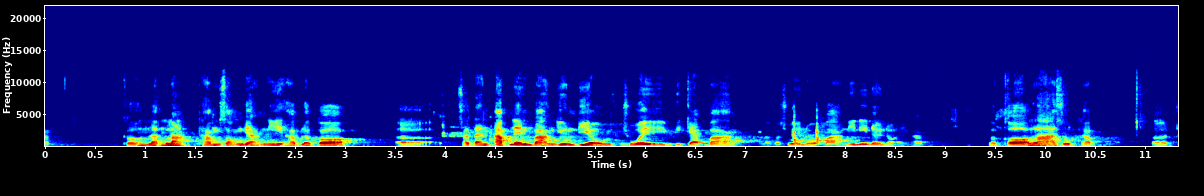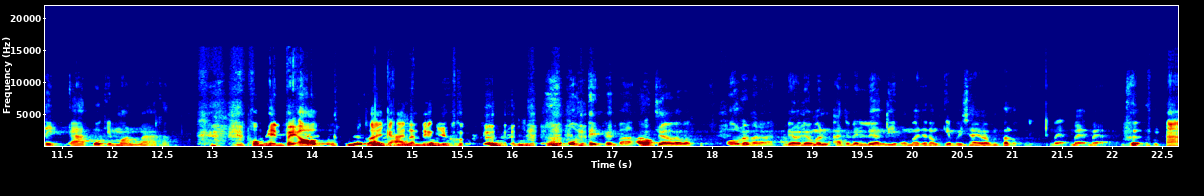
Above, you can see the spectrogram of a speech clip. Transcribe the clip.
ครับก็อืมหลักๆทำสองอย่างนี้ครับ แล้วก็ stand-up เล่นบ้างยืนเดี่ยว ช่วยพี่แก๊ปบ้าง แล้วก็ช่วยโน้ตบ้างนิดๆหน่อยๆครับ แล้วก็ล่าสุดครับเอ่อติดการ์ดโปเกมอนมากครับๆผมเห็นไปออก รายการนั้นหนึ่งอยู่ ผมติดเป็นว่าเอาเชื่อไหมแบบโอ้ไม่เป็นไรเดี๋ยวเดี๋ยวมันอาจจะเป็นเรื่องที่ผมอาจจะต้องเก็บไว้ใช้ว่ามันตลกดีไม่ไม่ไม่เผื่ออ่า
